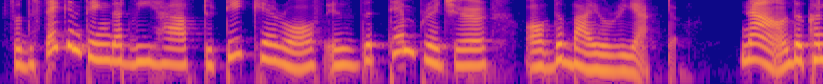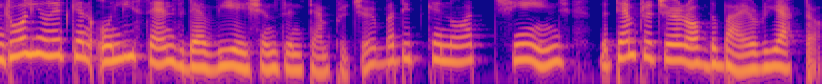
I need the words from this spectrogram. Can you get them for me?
So the second thing that we have to take care of is the temperature of the bioreactor. Now, the control unit can only sense deviations in temperature, but it cannot change the temperature of the bioreactor.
